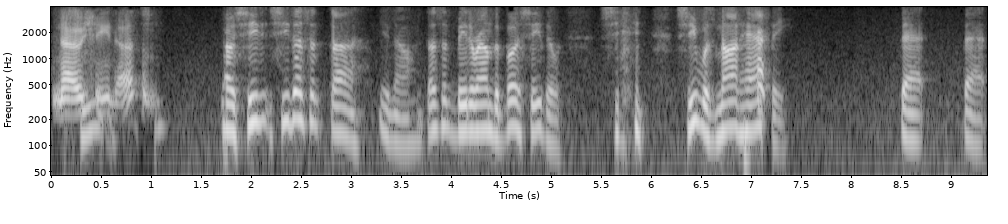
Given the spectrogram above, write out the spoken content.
No, She- she doesn't. No, she she doesn't, uh, you know, doesn't beat around the bush either. She she was not happy that that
